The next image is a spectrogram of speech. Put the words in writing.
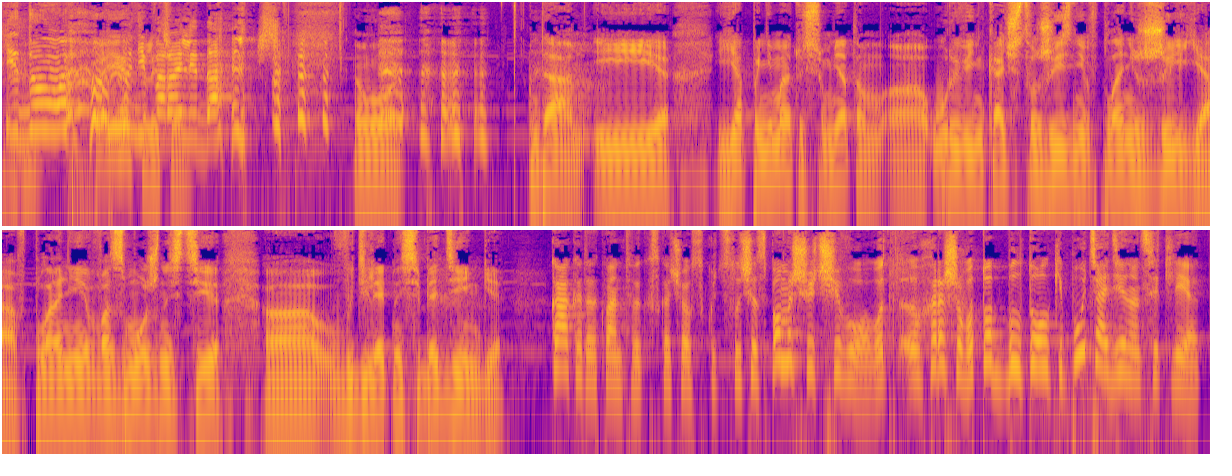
и думаю, не пора ли дальше. Вот. Да, и я понимаю, то есть у меня там а, уровень качества жизни в плане жилья, в плане возможности а, выделять на себя деньги. Как этот квантовый скачок случился? С помощью чего? Вот э, хорошо, вот тот был толкий путь 11 лет.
